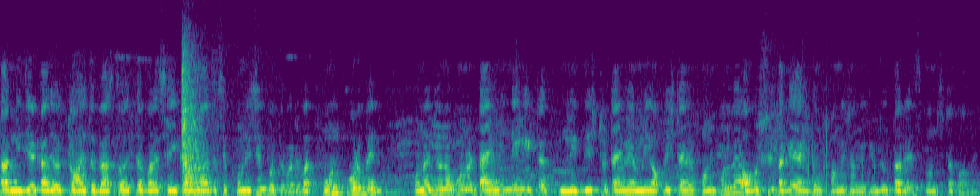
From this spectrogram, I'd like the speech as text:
তার নিজের কাজে একটু হয়তো ব্যস্ত হতে পারে সেই কারণে হয়তো সে ফোন রিসিভ করতে পারে। বাট ফোন করবেন ফোনের জন্য কোনো টাইমিং নেই একটা নির্দিষ্ট টাইমে আপনি অফিস টাইমে ফোন করলে অবশ্যই তাকে একদম সঙ্গে সঙ্গে কিন্তু তার রেসপন্সটা পাবেন।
